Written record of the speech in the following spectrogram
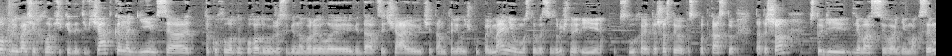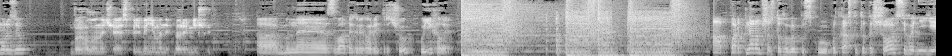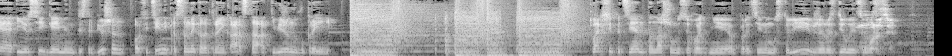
Добрий вечір, хлопчики та дівчатка. Надіємося, таку холодну погоду ви вже собі наварили відерце чаю чи там тарілочку пельменів, вмостилися зручно і слухаєте шостий випуск подкасту Та ти що? В студії для вас сьогодні Максим Морозюк. Ви головне чай з пельменями не перемішуйте. Мене звати Григорій Тричук. Поїхали. А партнером шостого випуску подкасту «Та Шо» сьогодні є ERC Gaming Distribution, офіційний представник Electronic Arts та Activision в Україні. Перший пацієнт на нашому сьогодні операційному столі вже розділується. Морзі.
